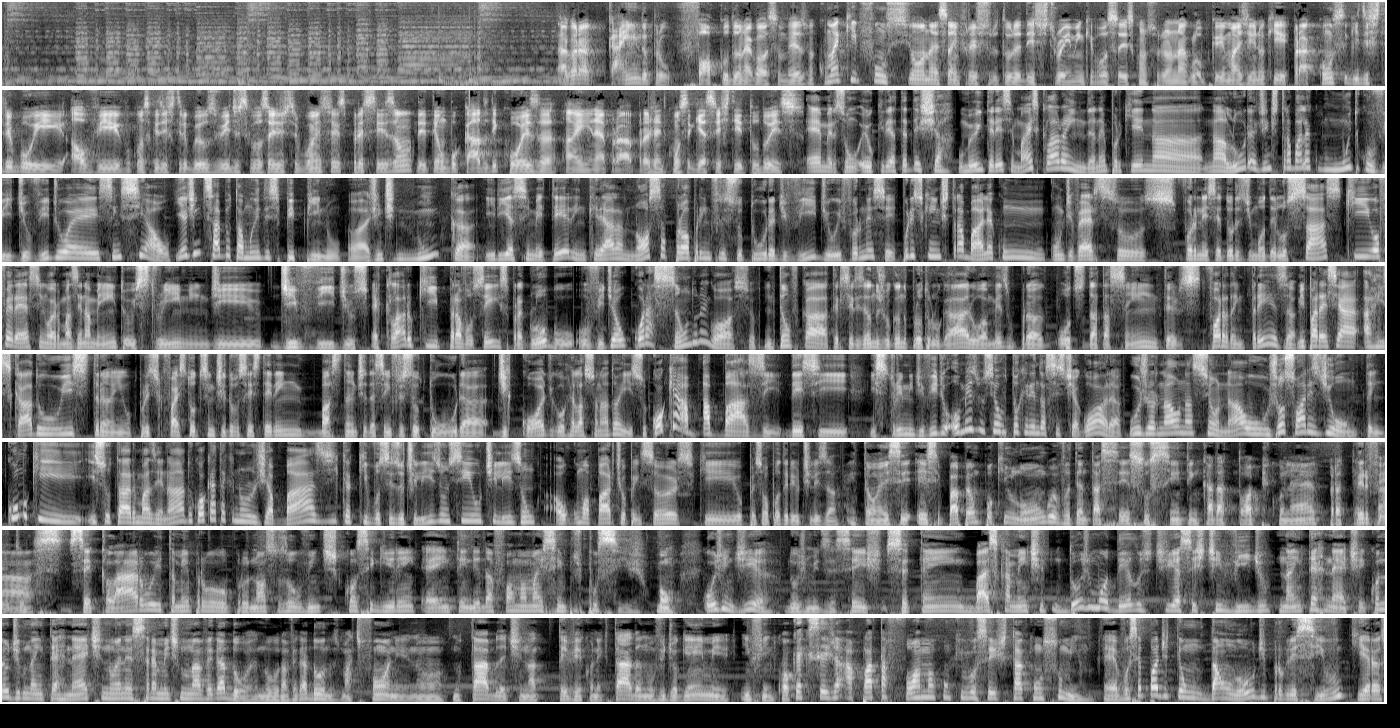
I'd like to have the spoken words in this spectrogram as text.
Agora, caindo pro foco do negócio mesmo, como é que funciona essa infraestrutura de streaming que vocês construíram na Globo? Porque eu imagino que para conseguir distribuir ao vivo, conseguir distribuir os vídeos que vocês distribuem, vocês precisam de ter um bocado de coisa aí, né? Pra, pra gente conseguir assistir tudo isso. Emerson, eu queria até deixar o meu interesse mais claro ainda, né? Porque na, na Lura a gente trabalha muito com vídeo. O vídeo é essencial. E a gente sabe o tamanho desse pepino. A gente nunca iria se meter em criar a nossa própria infraestrutura de vídeo e fornecer. Por isso que a gente trabalha com, com diversos fornecedores de modelo SaaS que oferecem o armazenamento, o streaming de, de vídeos. É claro que para vocês, para Globo, o vídeo é o coração do negócio. Então ficar terceirizando, jogando para outro lugar ou mesmo para outros data centers fora da empresa, me parece arriscado e estranho. Por isso que faz todo sentido vocês terem bastante dessa infraestrutura de código relacionado a isso. Qual que é a, a base desse streaming de vídeo ou mesmo seu eu tô querendo assistir agora o Jornal Nacional, o Jô Soares de ontem. Como que isso tá armazenado? Qual é a tecnologia básica que vocês utilizam? Se utilizam alguma parte open source que o pessoal poderia utilizar? Então, esse, esse papo é um pouquinho longo, eu vou tentar ser sucinto em cada tópico, né? Pra tentar Perfeito. ser claro e também para os nossos ouvintes conseguirem é, entender da forma mais simples possível. Bom, hoje em dia, 2016, você tem basicamente dois modelos de assistir vídeo na internet. E quando eu digo na internet, não é necessariamente no navegador. No navegador, no smartphone, no, no tablet, na TV conectada, no videogame, enfim, qualquer que seja a plataforma com que você está consumindo. É, você pode ter um download progressivo, que era,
